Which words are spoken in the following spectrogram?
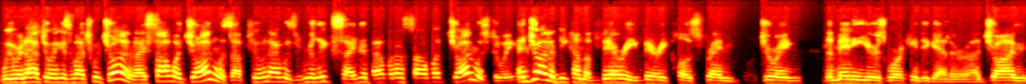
We were not doing as much with John, and I saw what John was up to, and I was really excited about what I saw what John was doing. And John had become a very, very close friend during the many years working together. Uh, John,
